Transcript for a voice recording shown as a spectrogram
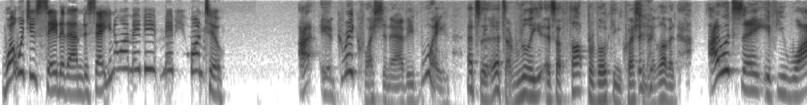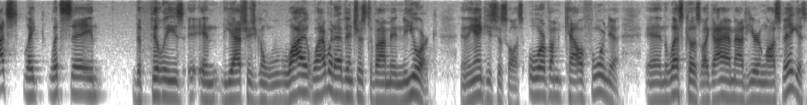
What would you say to them to say, you know what, maybe maybe you want to? I, a great question, Abby. Boy, that's a that's a really it's a thought provoking question. I love it. I would say if you watched, like, let's say the Phillies and the Astros, you go, why why would I have interest if I'm in New York and the Yankees just lost, or if I'm in California and the West Coast, like I am out here in Las Vegas?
